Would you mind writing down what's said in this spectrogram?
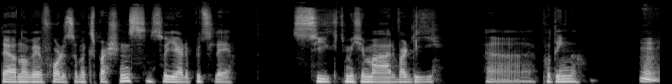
Det er når vi får det som expressions, så gir det plutselig sykt mye mer verdi på ting, da. Mm.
